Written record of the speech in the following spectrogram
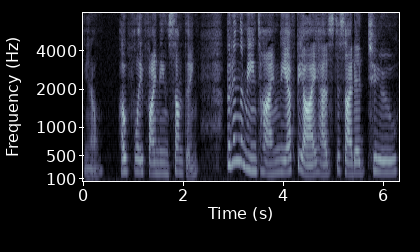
you know, hopefully finding something. But in the meantime, the FBI has decided to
